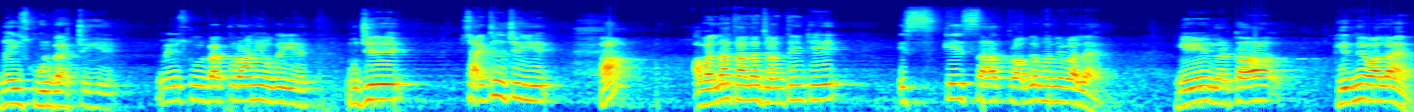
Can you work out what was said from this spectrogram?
نئی اسکول بیگ چاہیے میری اسکول بیگ پرانی ہو گئی ہے مجھے سائیکل چاہیے۔ ہاں؟ اب اللہ تعالیٰ جانتے ہیں کہ اس کے ساتھ پرابلم ہونے والا ہے۔ یہ لڑکا گرنے والا ہے۔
